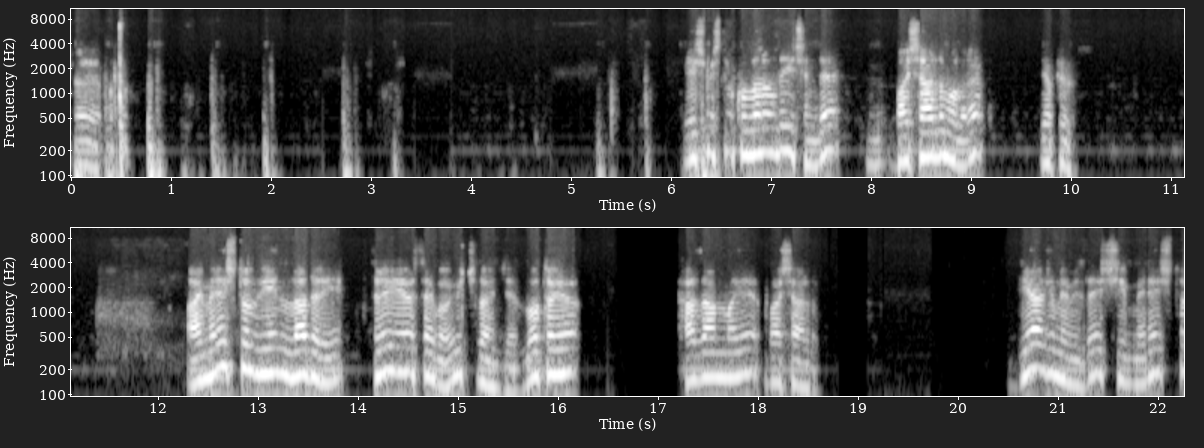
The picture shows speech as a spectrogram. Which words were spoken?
Şöyle yapalım. Geçmişte kullanıldığı için de başardım olarak yapıyoruz. I managed to win lottery three years ago. 3 yıl önce lotoyu kazanmayı başardım. Diğer cümlemizde she managed to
